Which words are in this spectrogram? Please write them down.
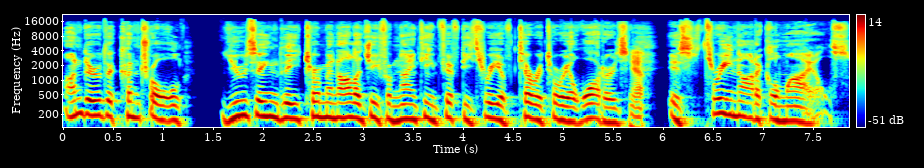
under the control, using the terminology from 1953 of territorial waters, Yeah. is three nautical miles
